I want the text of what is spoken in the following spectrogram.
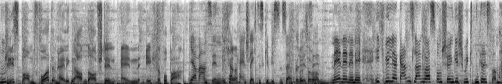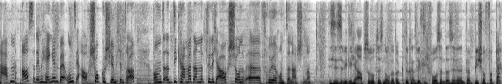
Mhm. Christbaum vor dem Heiligen Abend aufstellen. Ein echter Fauxpas. Ja, Wahnsinn. Ich habe Ja? kein schlechtes Gewissen, so ein Blödsinn. Nee, nee, nee, nee. Ich will ja ganz lang was vom schön geschmückten Christbaum haben. Außerdem hängen bei uns ja auch Schokoschirmchen drauf. Und äh, die kann man dann natürlich auch schon äh, früher runternaschen. Ne? Das ist wirklich ein absolutes No-Go. Du, du kannst wirklich froh sein, dass ich den beim Bischof verbett.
